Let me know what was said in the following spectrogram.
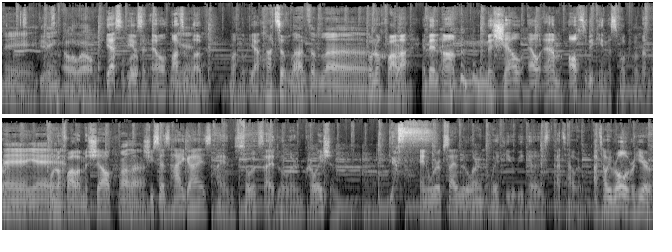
hey, He gave us thank an LOL. you. Yes, Lots of gave us an L. Lots of love. Lo- Yeah, lots of love. Lots of love. Puno hvala. And then um, Michelle LM also became a Smokeful member. Hey, yeah. Puno hvala, Michelle. Hvala. She says, Hi guys, I am so excited to learn Croatian. Yes. And we're excited to learn with you because that's how it that's how we roll over here.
